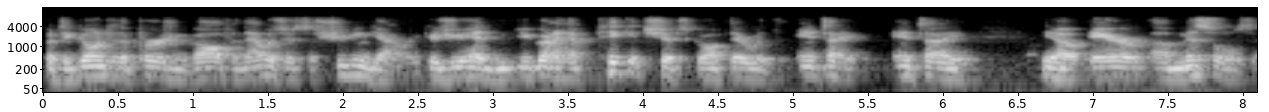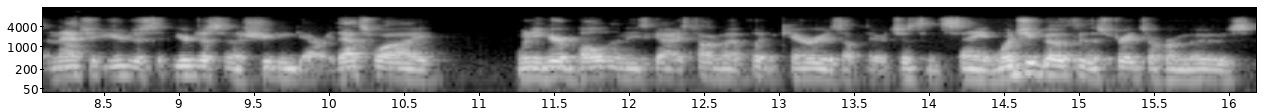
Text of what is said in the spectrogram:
but to go into the Persian Gulf, and that was just a shooting gallery because you had you're going to have picket ships go up there with anti anti you know air uh, missiles, and that's you're just you're just in a shooting gallery. That's why. When you hear Bolton and these guys talking about putting carriers up there, it's just insane. Once you go through the Straits of Hormuz,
